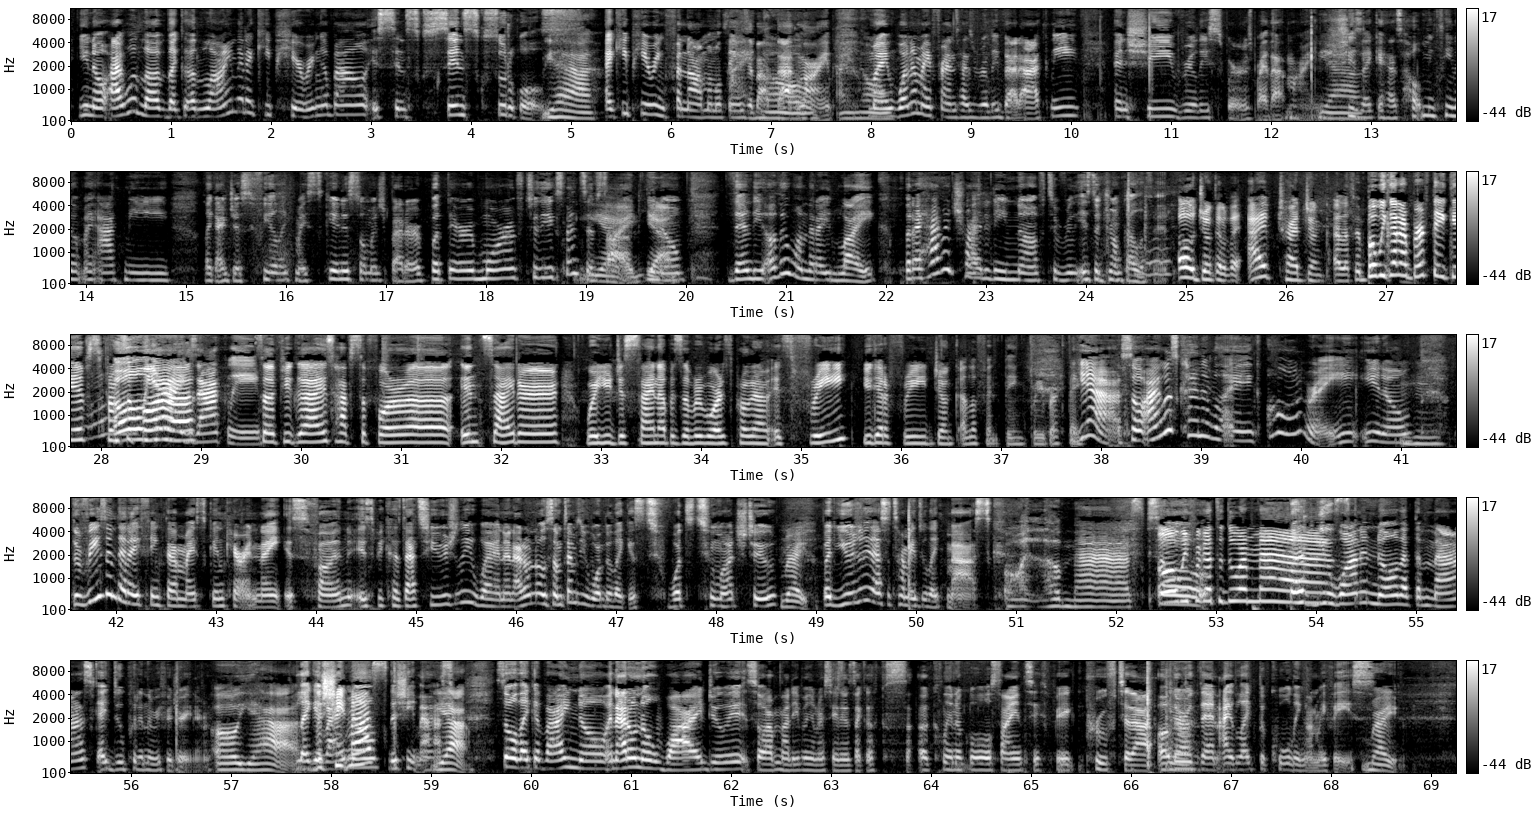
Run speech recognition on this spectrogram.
You know, I would love like a line that I keep hearing about is since since SkinCeuticals. Yeah. I keep hearing phenomenal things I about that line. I know. My one of my friends has really bad acne and she really swears by that line. Yeah. She's like it has helped me clean up my acne. Like I just feel like my skin is so much better, but they're more of to the expensive Yeah, side, you yeah. know. Then the other one that I like, but I haven't tried it enough to really is the drunk elephant. Oh, Drunk Elephant. I've tried Drunk Elephant, but we got our birthday gifts from Oh Sephora. yeah, exactly. So if you guys have Sephora Insider, where you just sign up as a rewards program, it's free. You get a free Drunk elephant thing for your birthday. Yeah, so I was kind of like, oh, all right, you know. Mm-hmm. The reason that I think that my skincare at night is fun is because that's usually when, and I don't know, sometimes you wonder like, is t- what's too much too? Right. But usually that's the time I do like mask. Oh, I love masks. So- oh, we forgot to do our mask. But you want to know that the mask I do put in the refrigerator. oh yeah. Like the sheet know, mask. the sheet mask. Yeah. So like if I know, and I don't know why I do it, so I'm not even gonna say there's like a, a clinical scientific proof to that, other Yeah. than I like the cooling on my face. Right.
